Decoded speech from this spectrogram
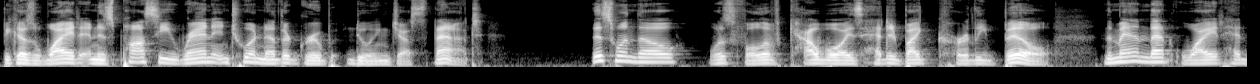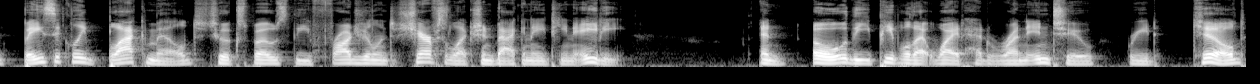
because Wyatt and his posse ran into another group doing just that. This one, though, was full of cowboys headed by Curly Bill, the man that Wyatt had basically blackmailed to expose the fraudulent sheriff's election back in 1880. And oh, the people that Wyatt had run into, Reed killed,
